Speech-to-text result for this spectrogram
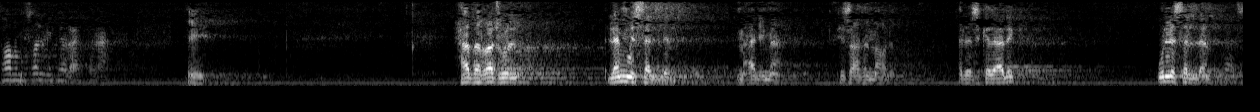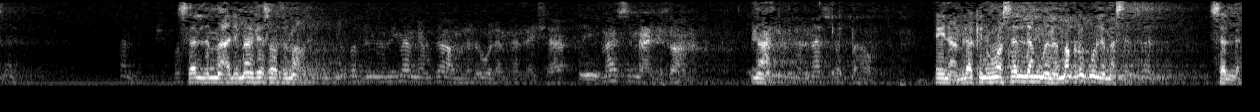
صار مصلي ثلاثة نعم إيه. هذا الرجل لم يسلم مع الإمام في صلاة المغرب أليس كذلك؟ ولا سلم؟ سلم مع الإمام في صلاة المغرب يظن أن الإمام يوم قام من الأولى من العشاء. ما سمع الإقامة نعم الناس نبهوه اي نعم لكن هو سلم من المغرب ولا ما سلم؟ سلم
